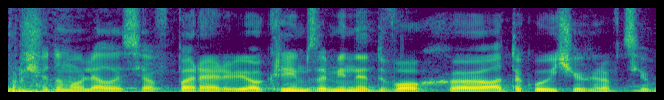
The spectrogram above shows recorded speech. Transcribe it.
Про що домовлялися в перерві, окрім заміни двох е, атакуючих гравців?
